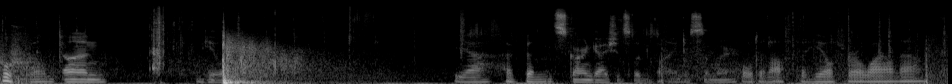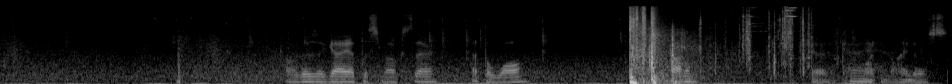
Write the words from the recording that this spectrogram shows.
Whew. Well done. I'm healing. Yeah, I've been The Scarn guy should still be behind us somewhere. holding off the heal for a while now. Oh, there's a guy at the smokes there, at the wall. Got him. Yeah, Okay. behind us.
